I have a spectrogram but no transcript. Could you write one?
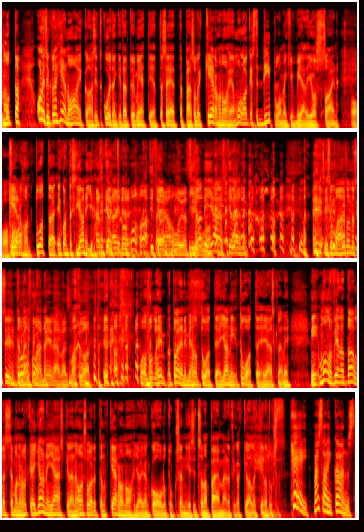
Mutta oli se kyllä hieno aikaa. Sitten kuitenkin täytyy miettiä, että se, että pääsi olemaan kerhon ohjaaja. Mulla on oikeasti diplomikin vielä jossain. Oho. Kerhon tuottaja, ei kun anteeksi Jani Jääskeläinen. Silloin. Jani Jääskeläinen. siis mä oon sanonut syntymän Oman nimenä. elämänsä tuottaja. Mun lemp- toinen nimi on tuottaja, Jani Tuottaja Jääskeläinen. Niin mulla on vielä talle semmoinen, että Jani Jääskeläinen on suorittanut kerhonohjaajan koulutuksen ja sitten sanan päämäärät ja kaikki allekirjoitukset. Hei, mä sain kans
